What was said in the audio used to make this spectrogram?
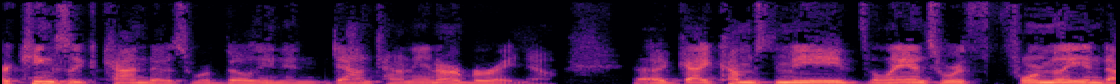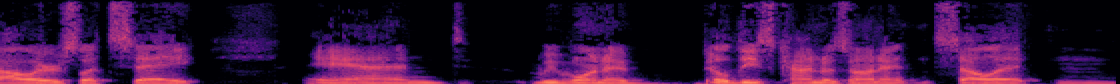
our Kingsley condos we're building in downtown Ann Arbor right now. A guy comes to me, the land's worth $4 million, let's say and we want to build these condos on it and sell it and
